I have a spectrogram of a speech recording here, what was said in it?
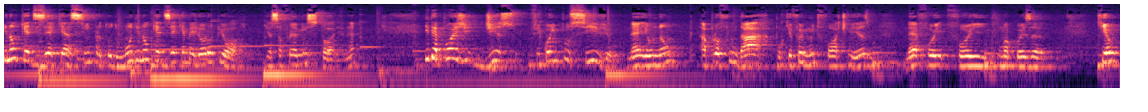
e não quer dizer que é assim para todo mundo, e não quer dizer que é melhor ou pior, e essa foi a minha história, né? E depois de, disso, ficou impossível, né, eu não aprofundar, porque foi muito forte mesmo, né, foi, foi uma coisa que eu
